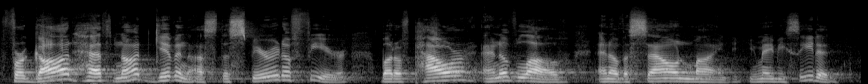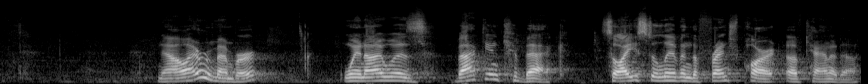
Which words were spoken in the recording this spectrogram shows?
For God hath not given us the spirit of fear, but of power and of love and of a sound mind. You may be seated. Now, I remember when I was back in Quebec, so I used to live in the French part of Canada.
